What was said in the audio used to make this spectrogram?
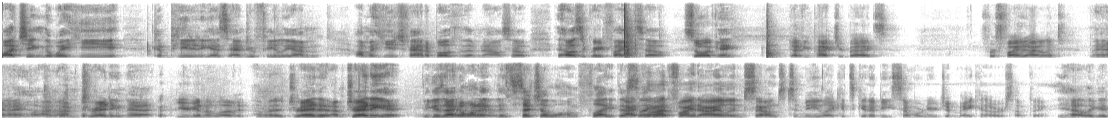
watching the way he competed against Andrew Fili, I'm I'm a huge fan of both of them now. So that was a great fight. So So have okay, you have you packed your bags for Fight Island? man, I I'm, I'm dreading that. You're gonna love it. I'm gonna dread it. I'm dreading it because I don't want to. It's such a long flight. That's I like thought a Fight Island sounds to me like it's gonna be somewhere near Jamaica or something. yeah, like a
